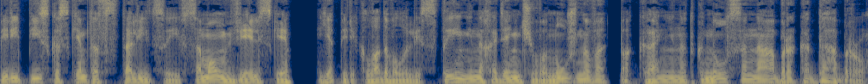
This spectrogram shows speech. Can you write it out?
переписка с кем-то в столице и в самом Вельске, я перекладывал листы, не находя ничего нужного, пока не наткнулся на абракадабру.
